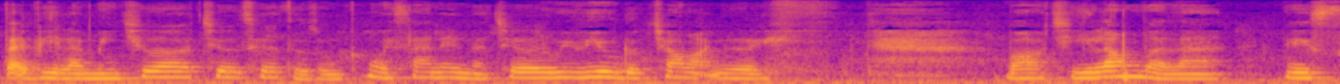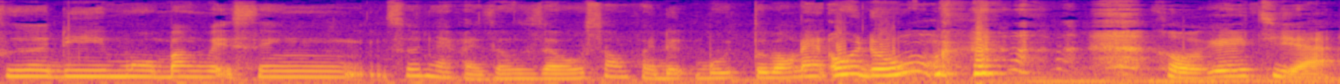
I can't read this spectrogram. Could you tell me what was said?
tại vì là mình chưa chưa chưa thử dùng cốc nguyệt san nên là chưa review được cho mọi người. Bò trí long bảo là ngày xưa đi mua băng vệ sinh suốt ngày phải giấu giấu xong phải đựng bụi túi bóng đen. Ôi đúng! Khổ ghê chị ạ. À.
